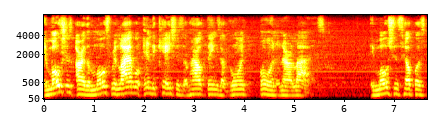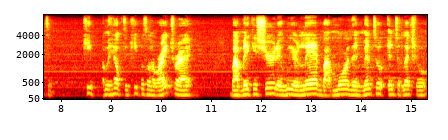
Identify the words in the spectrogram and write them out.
Emotions are the most reliable indications of how things are going on in our lives. Emotions help us to keep I mean help to keep us on the right track by making sure that we are led by more than mental intellectual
